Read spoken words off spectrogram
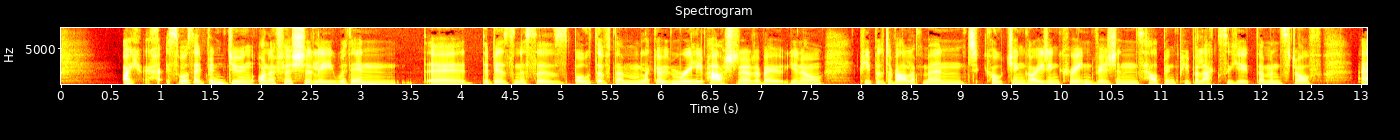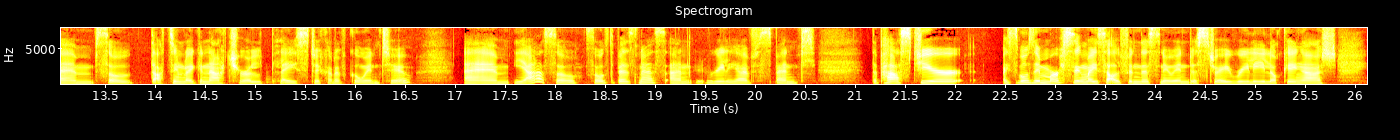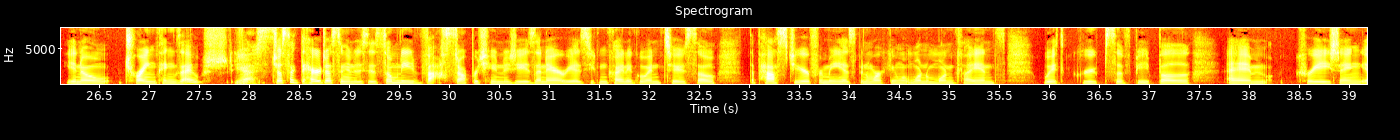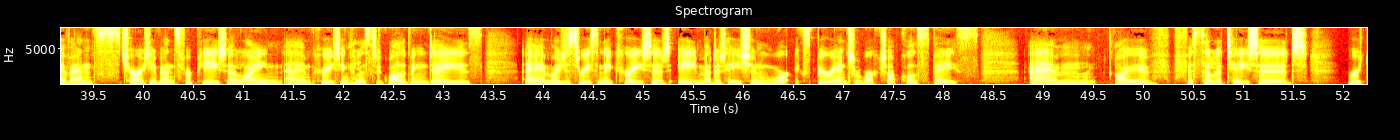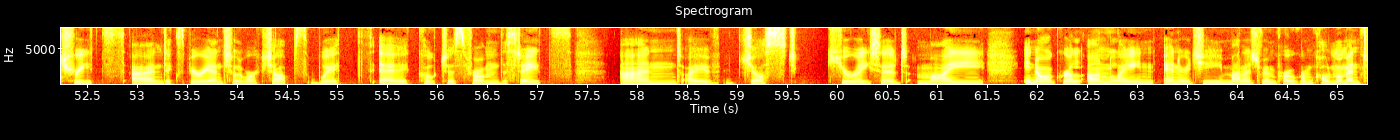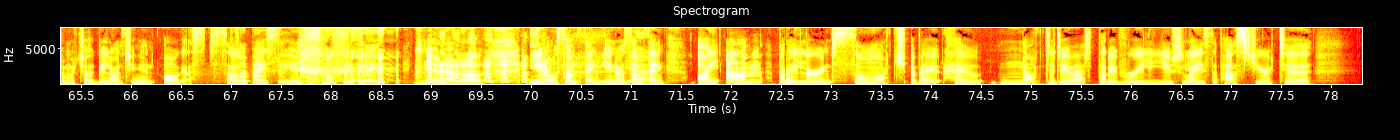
I, I suppose I'd been doing unofficially within the the businesses, both of them. Like I'm really passionate about you know people development, coaching, guiding, creating visions, helping people execute them and stuff. Um, so that seemed like a natural place to kind of go into. Um, yeah, so sold the business, and really I've spent the past year, I suppose, immersing myself in this new industry, really looking at, you know, trying things out. Yes. Just like the hairdressing industry, there's so many vast opportunities and areas you can kind of go into. So the past year for me has been working with one on one clients, with groups of people, um, creating events, charity events for Pieta Line, um, creating holistic wellbeing days. Um, I just recently created a meditation wor- experiential workshop called Space. Um, I've facilitated retreats and experiential workshops with uh, coaches from the States, and I've just curated my inaugural online energy management program called Momentum, which I'll be launching in August. So, So basically, you're just not busy. no, not at all. You know something, you know Yeah. something. I am, but I learned so much about how not to do it that I've really utilized the past year to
